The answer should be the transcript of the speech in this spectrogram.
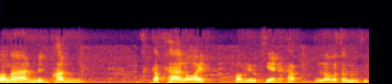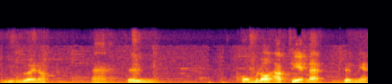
ประมาณ 1,000 กับ 500 ความเร็วเขียนนะครับแล้วเราก็ต้องดู CPU ด้วยเนาะอ่าซึ่งผมลองอัปเกรดแล้วเครื่องเนี้ย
